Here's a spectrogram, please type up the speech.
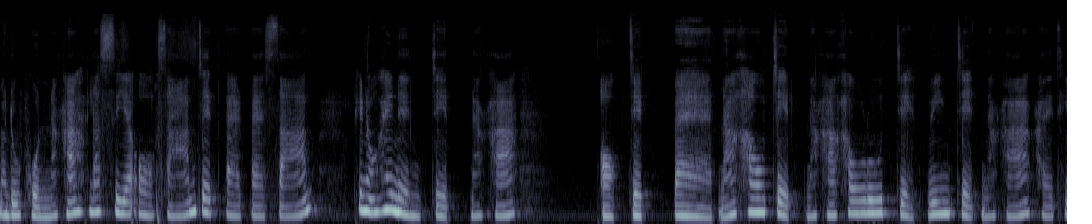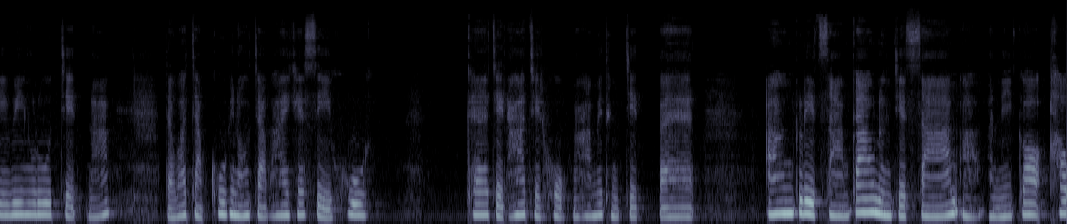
มาดูผลนะคะ รัสเซียออก 37883 พี่น้องให้เด่น7นะคะ ออก 7 8 นะ เข้า 7 นะคะ เข้ารูด 7 วิ่ง 7 นะคะ ใครที่วิ่งรูด 7 นะ แต่ว่าจับคู่พี่น้องจับให้แค่ 4 คู่ แค่ 7 5 7 6 นะคะ ไม่ถึง 7 8 อังกฤษ 3 9 1 7 3อะอันนี้ก็เข้า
